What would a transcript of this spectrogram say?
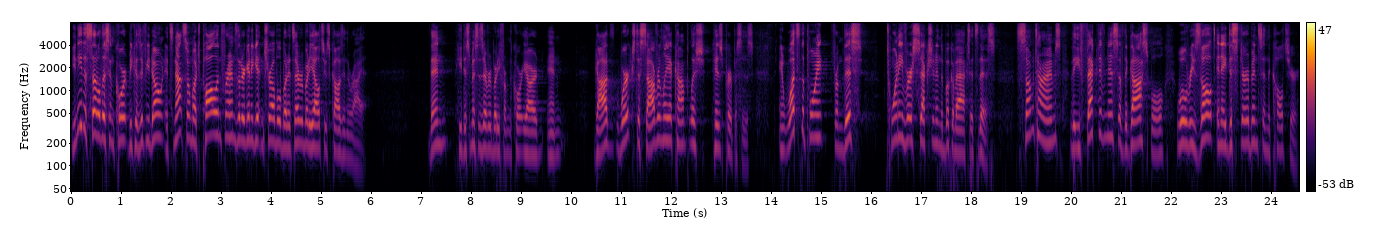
you need to settle this in court because if you don't, it's not so much Paul and friends that are going to get in trouble, but it's everybody else who's causing the riot. Then he dismisses everybody from the courtyard, and God works to sovereignly accomplish his purposes. And what's the point from this 20 verse section in the book of Acts? It's this. Sometimes the effectiveness of the gospel will result in a disturbance in the culture.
